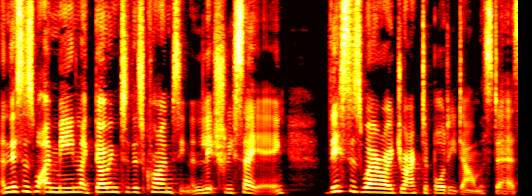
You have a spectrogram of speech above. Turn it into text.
And this is what I mean, like going to this crime scene and literally saying, this is where I dragged a body down the stairs.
